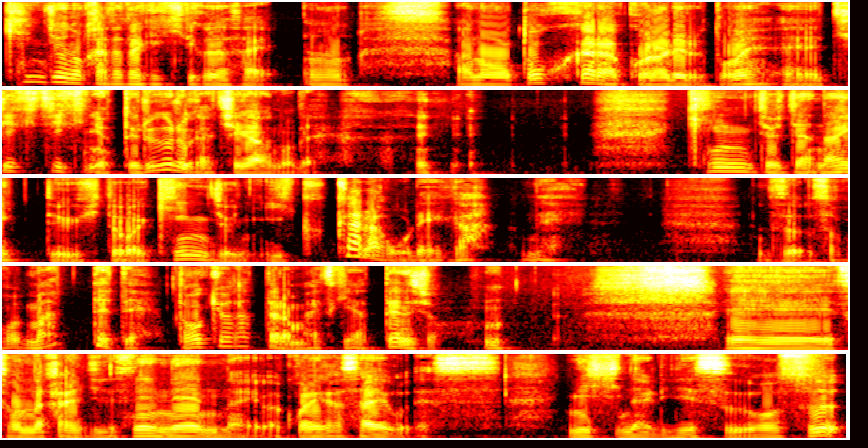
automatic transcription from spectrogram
近所の方だけ来てください。うん。あの、遠くから来られるとね、えー地域地域によってルールが違うので。近所じゃないっていう人は近所に行くから俺が、ね。そ、そこ待ってて。東京だったら毎月やってんでしょ。う んえー、そんな感じですね。年内はこれが最後です。西成で過ごす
